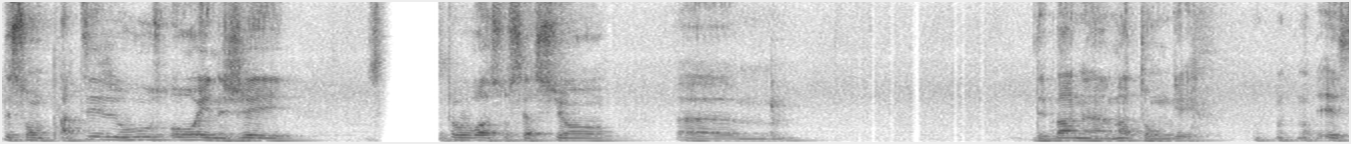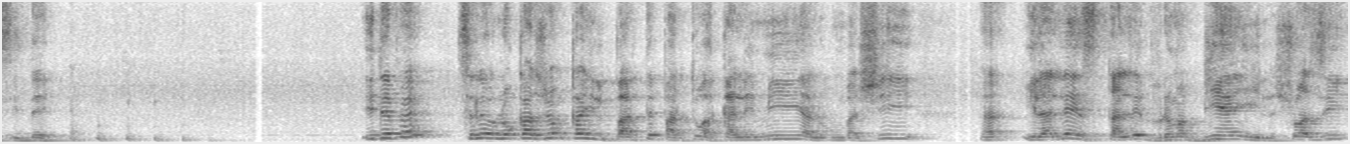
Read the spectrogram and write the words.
de son parti ou ONG, association euh, de Bana Matongé, SID. Il devait, c'est l'occasion quand il partait partout à Kalemi, à Lubumbashi, hein, il allait installer vraiment bien, il choisit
